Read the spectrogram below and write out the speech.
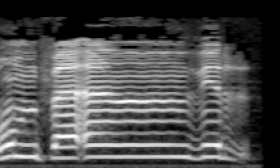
قُمْ فَأَنذِرْ.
